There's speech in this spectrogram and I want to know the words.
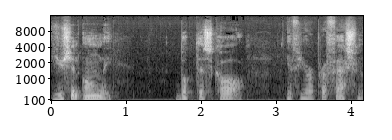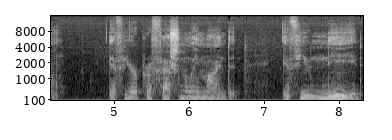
you should only book this call if you're a professional, if you're professionally minded, if you need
